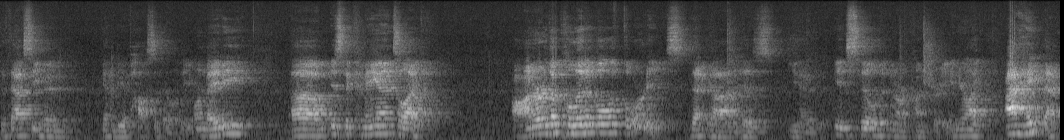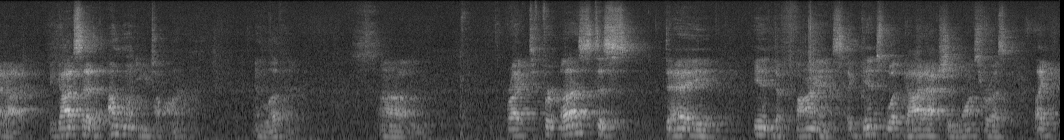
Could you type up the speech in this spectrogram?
that that's even going to be a possibility. Or maybe um, it's the command to like honor the political authorities that God has, you know, instilled in our country. And you're like, I hate that guy. And God says, I want you to honor him and love him. Um, right? For us to stay in defiance against what God actually wants for us, like,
